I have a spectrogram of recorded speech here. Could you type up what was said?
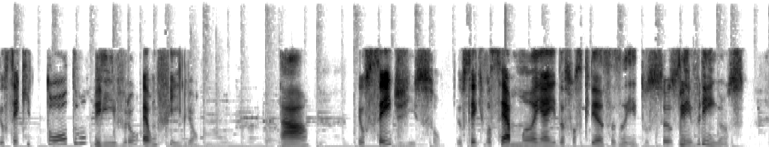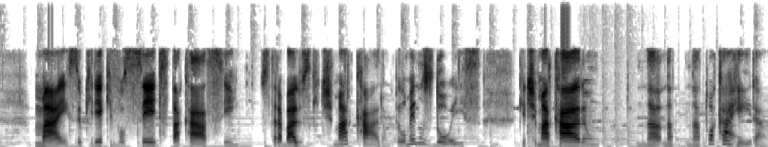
eu sei que todo livro é um filho, tá? Eu sei disso. Eu sei que você é a mãe aí das suas crianças e dos seus livrinhos. Mas eu queria que você destacasse os trabalhos que te marcaram, pelo menos dois, que te marcaram na, na, na tua carreira.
